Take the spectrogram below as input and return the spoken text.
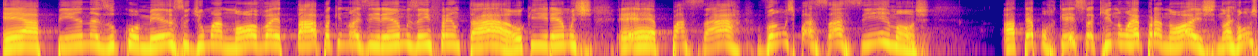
é apenas o começo de uma nova etapa que nós iremos enfrentar, ou que iremos é, passar. Vamos passar sim, irmãos. Até porque isso aqui não é para nós. Nós vamos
